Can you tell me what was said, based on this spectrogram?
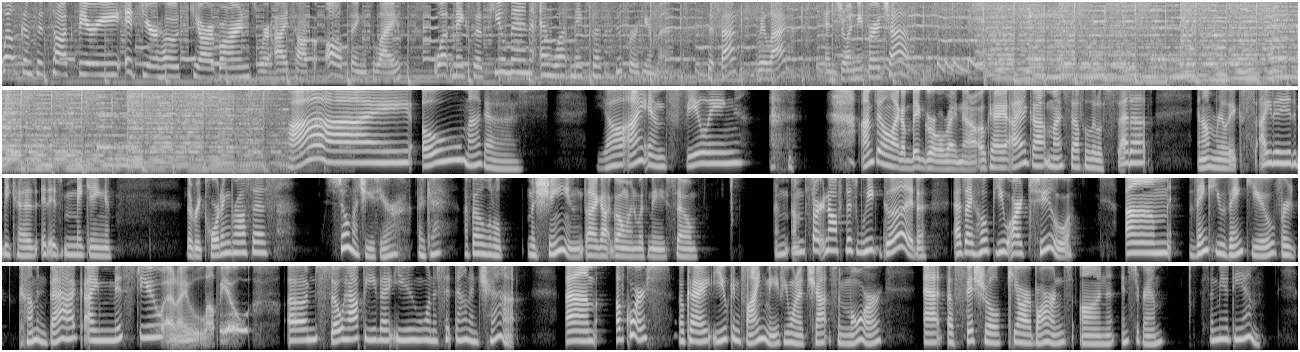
Welcome to Talk Theory. It's your host, Kiara Barnes, where I talk all things life, what makes us human, and what makes us superhuman. Sit back, relax, and join me for a chat. Hi. Oh my gosh. Y'all, I am feeling. I'm feeling like a big girl right now, okay? I got myself a little setup and I'm really excited because it is making the recording process so much easier, okay? I've got a little machine that I got going with me, so I'm I'm starting off this week good, as I hope you are too. Um thank you, thank you for coming back. I missed you and I love you. I'm so happy that you want to sit down and chat. Um, of course, okay, you can find me if you want to chat some more at official Kiara Barnes on Instagram. Send me a DM.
